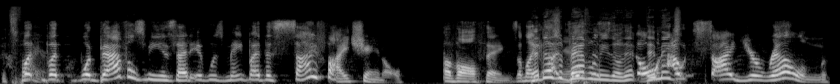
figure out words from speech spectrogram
it's fire. But but what baffles me is that it was made by the Sci-Fi Channel of all things. I'm like, that doesn't uh, baffle me though. That so that makes outside your realm.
